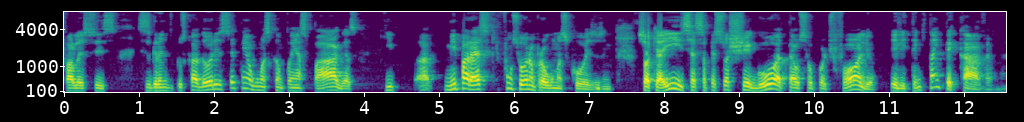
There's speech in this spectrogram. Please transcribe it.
fala esses, esses grandes buscadores, você tem algumas campanhas pagas que ah, me parece que funcionam para algumas coisas. Só que aí, se essa pessoa chegou até o seu portfólio, ele tem que estar tá impecável, né?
